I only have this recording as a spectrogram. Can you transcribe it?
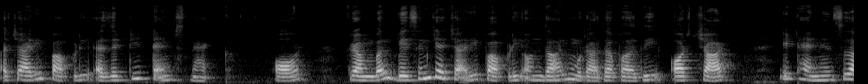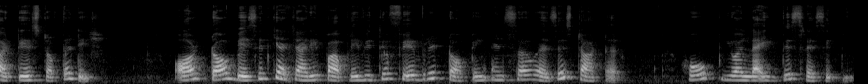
achari papdi as a tea time snack or crumble besan ki achari papdi on dal muradabadi or chaat it enhances the taste of the dish. Or top besan ki achari with your favorite topping and serve as a starter. Hope you are like this recipe.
